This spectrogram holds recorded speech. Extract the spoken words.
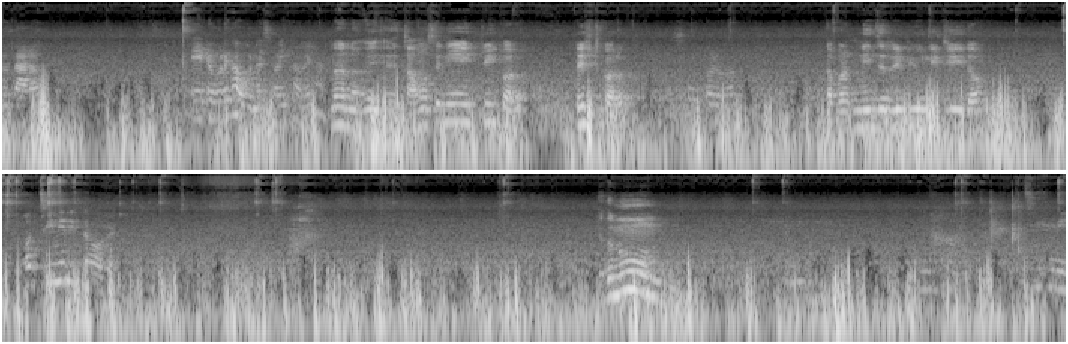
তো দাঁড়াও। এটা করে খাব না সবাই খাবে না। না না ওই চামচে নিয়ে একটুই করো। টেস্ট করো। তারপর নিজের রিভিউ নিজেই দাও। ও চিনি দিতে হবে। এটা নুন। চিনি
